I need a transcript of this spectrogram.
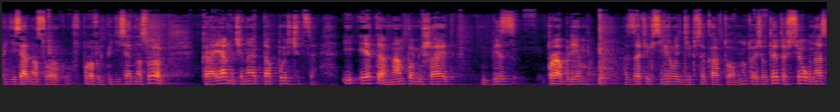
50 на 40 в профиль 50 на 40, края начинают топырчиться. И это нам помешает без проблем зафиксировать гипсокартон. Ну, то есть вот это все у нас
